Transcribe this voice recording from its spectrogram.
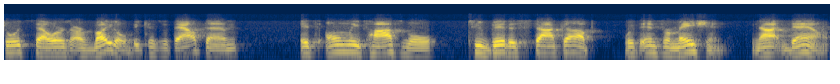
short sellers are vital because without them, it's only possible to bid a stock up with information, not down.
